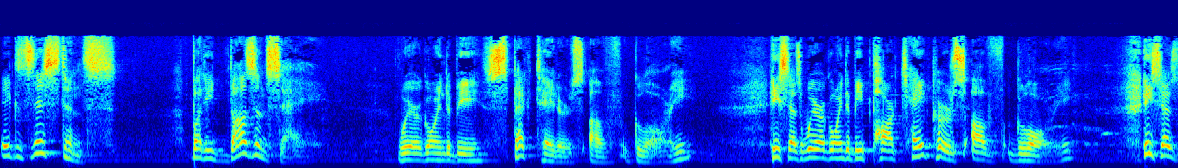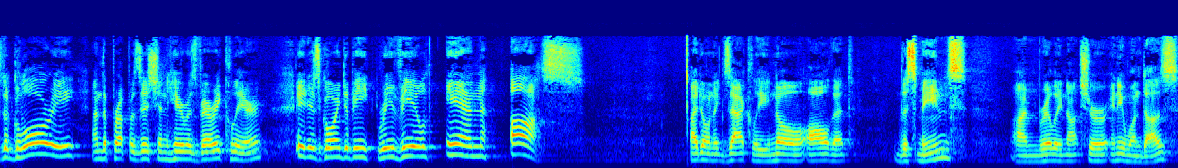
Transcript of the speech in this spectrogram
existence. But he doesn't say we're going to be spectators of glory. He says we are going to be partakers of glory. He says the glory, and the preposition here is very clear, it is going to be revealed in us. I don't exactly know all that this means. I'm really not sure anyone does.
